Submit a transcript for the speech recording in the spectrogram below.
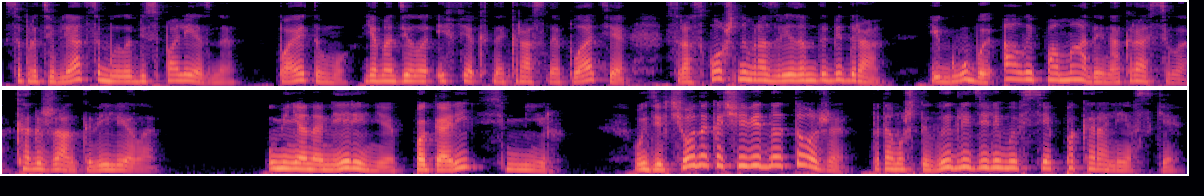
Сопротивляться было бесполезно. Поэтому я надела эффектное красное платье с роскошным разрезом до бедра и губы алой помадой накрасила, как Жанка велела. У меня намерение покорить мир. У девчонок, очевидно, тоже, потому что выглядели мы все по-королевски.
